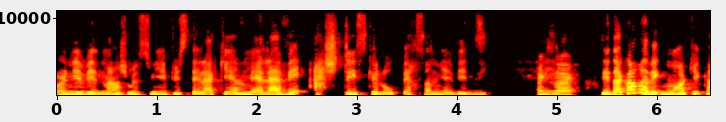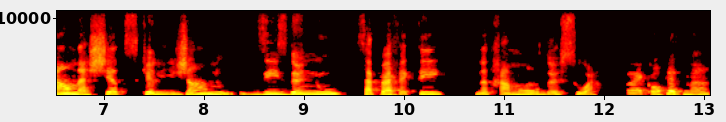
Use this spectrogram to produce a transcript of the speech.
un, événement, je me souviens plus c'était laquelle, mais elle avait acheté ce que l'autre personne lui avait dit. Exact. Tu es d'accord avec moi que quand on achète ce que les gens nous disent de nous, ça peut affecter notre amour de soi? Ben, complètement.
